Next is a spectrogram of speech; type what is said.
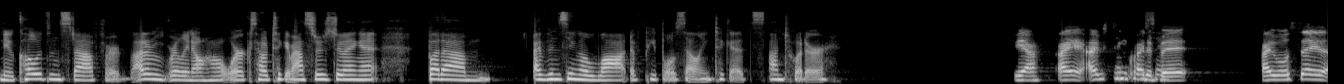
new codes and stuff. Or I don't really know how it works, how Ticketmaster's doing it, but um, I've been seeing a lot of people selling tickets on Twitter. yeah, I I've seen quite a bit. I will say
